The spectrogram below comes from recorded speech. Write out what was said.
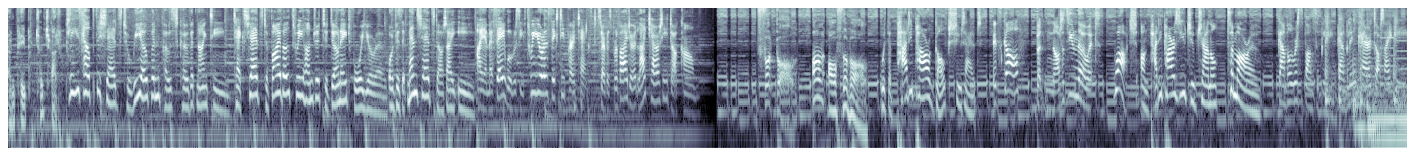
and people to chat. Please help the sheds to reopen post COVID 19. Text sheds to 50300 to donate €4 Euro or visit mensheds.ie. IMSA will receive €3.60 per text. Service provider likecharity.com. Football on Off the Ball. With the Paddy Power Golf Shootout. It's golf, but not as you know it. Watch on Paddy Power's YouTube channel tomorrow. Gamble responsibly. Gamblingcare.ie.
